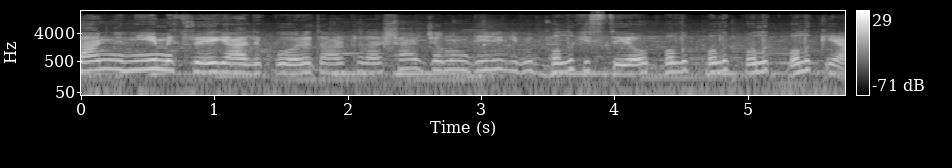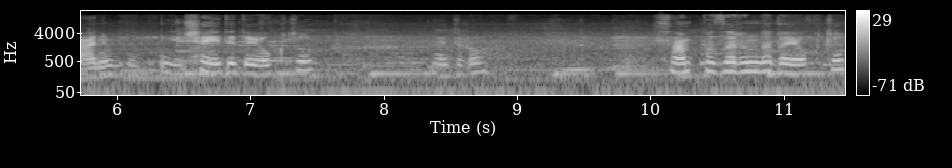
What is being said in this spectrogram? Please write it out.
Ben de niye metroya geldik bu arada arkadaşlar? Canım deli gibi balık istiyor. Balık balık balık balık yani. Şeyde de yoktu. Nedir o? Semt pazarında da yoktu.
